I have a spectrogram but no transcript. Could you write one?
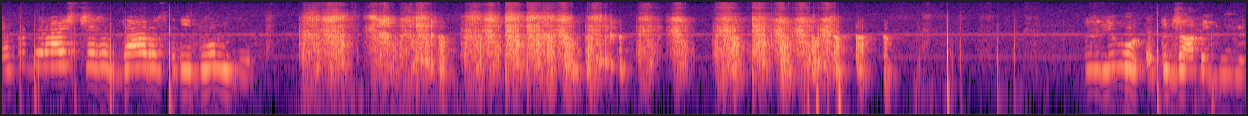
Я пробираюсь через зарослі джунглі. Тут жаби білі.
